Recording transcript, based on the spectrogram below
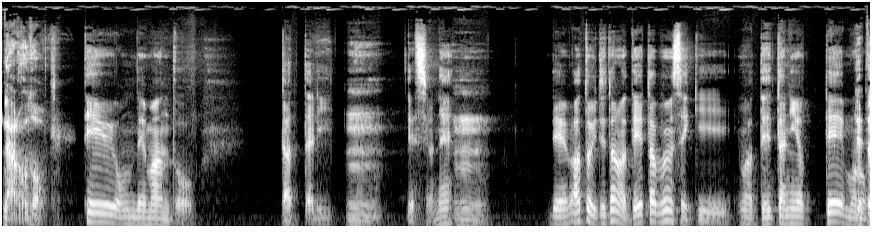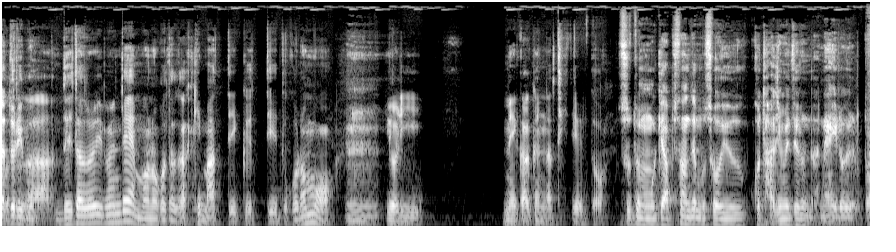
なるほど。ていうオンデマンドだったりうん。ですよね。うん。で、あと言ってたのはデータ分析はデータによって物事が、データドリブンで物事が決まっていくっていうところも、うん。より明確になってきていると。それともギャップさんでもそういうこと始めてるんだね、いろいろと。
